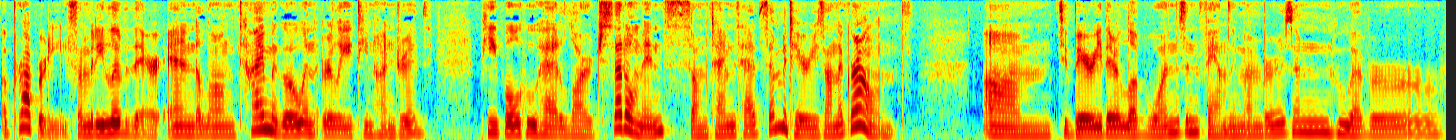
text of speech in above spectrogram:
a property. Somebody lived there. And a long time ago in the early 1800s, people who had large settlements sometimes had cemeteries on the grounds um, to bury their loved ones and family members and whoever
